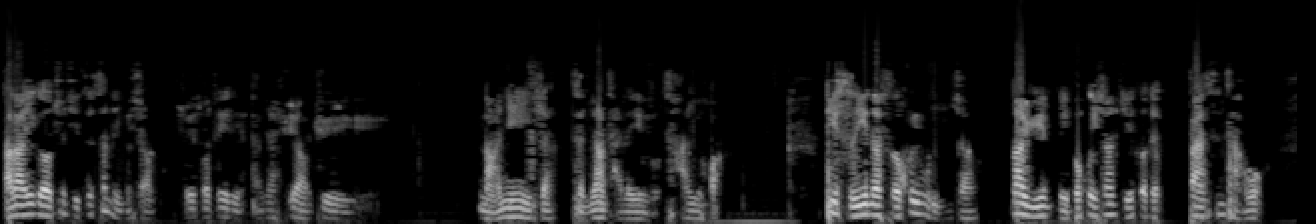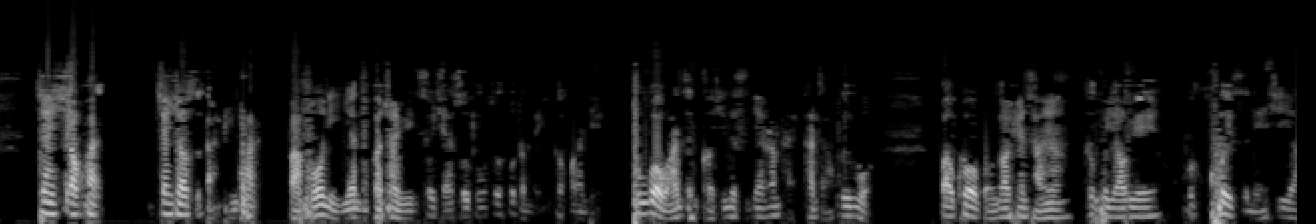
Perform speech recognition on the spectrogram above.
达到一个出奇制胜的一个效果。所以说这一点大家需要去拿捏一下，怎样才能有差异化。第十一呢是会务营销，那与美国会相结合的办生产物，见效快，见效是打平快，把服务理念贯穿于售前、售中、售后的每一个环节，通过完整可行的时间安排开展会务。包括广告宣传呀、客户邀约、会会址联系呀、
